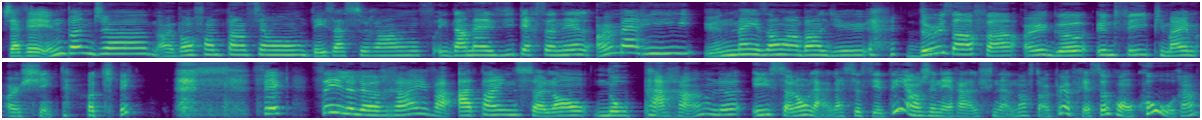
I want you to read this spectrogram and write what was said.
J'avais une bonne job, un bon fonds de pension, des assurances et dans ma vie personnelle, un mari, une maison en banlieue, deux enfants, un gars, une fille, puis même un chien. OK? fait que, tu sais, le rêve à atteindre selon nos parents là, et selon la, la société en général, finalement. C'est un peu après ça qu'on court, hein?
